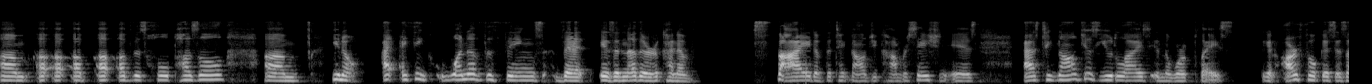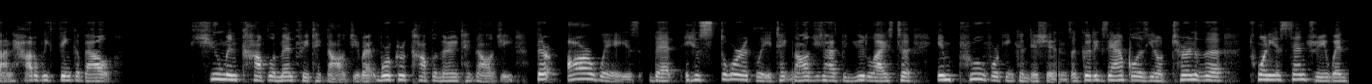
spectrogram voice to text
um, of, of, of, this whole puzzle. Um, you know I, I think one of the things that is another kind of side of the technology conversation is as technology is utilized in the workplace again our focus is on how do we think about human complementary technology, right? Worker complementary technology. There are ways that historically technology has been utilized to improve working conditions. A good example is, you know, turn of the 20th century when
